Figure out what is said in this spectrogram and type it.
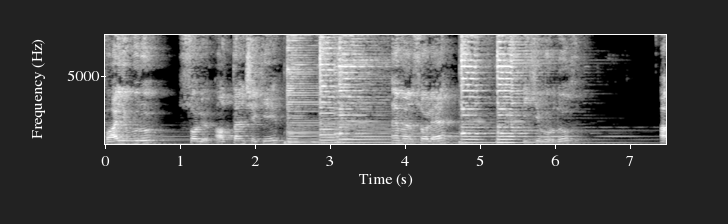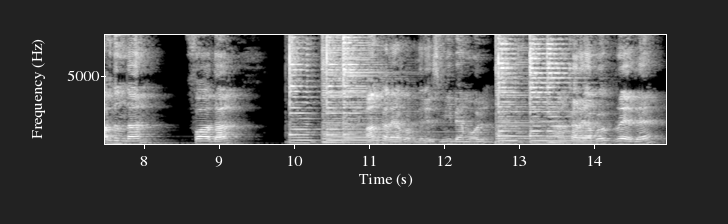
Fa'yı vurup solü alttan çekip hemen sole iki vurduk. Ardından Fa'da Ankara yapabiliriz. Mi bemol Ankara yapıp Re'de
